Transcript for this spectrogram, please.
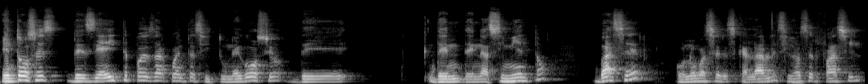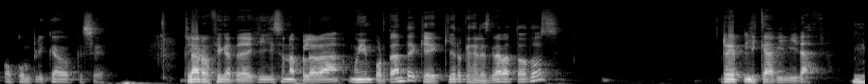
Entonces, desde ahí te puedes dar cuenta si tu negocio de, de nacimiento va a ser o no va a ser escalable, si va a ser fácil o complicado que sea. Claro, fíjate, aquí es una palabra muy importante que quiero que se les grabe a todos replicabilidad. Mm.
